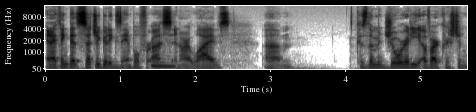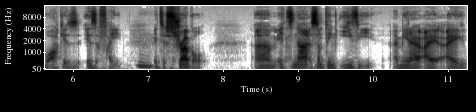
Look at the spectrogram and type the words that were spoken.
And I think that's such a good example for us Mm. in our lives, because the majority of our Christian walk is is a fight. Mm. It's a struggle. Um, it's not something easy. I mean, I, I, I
